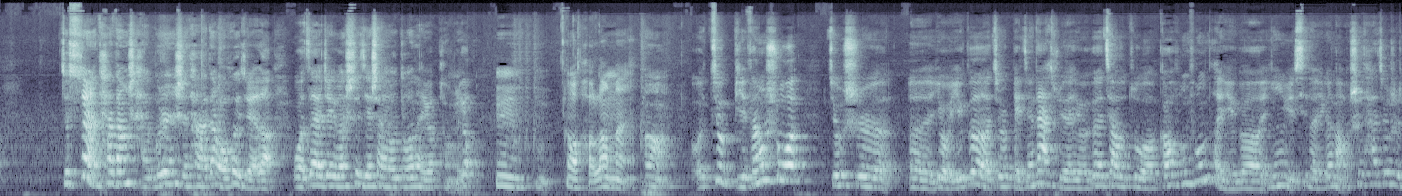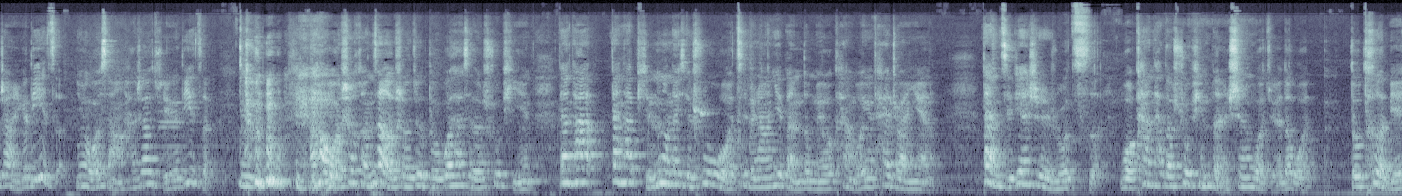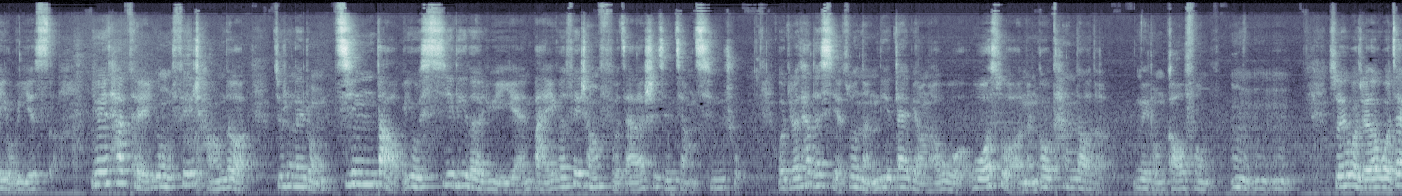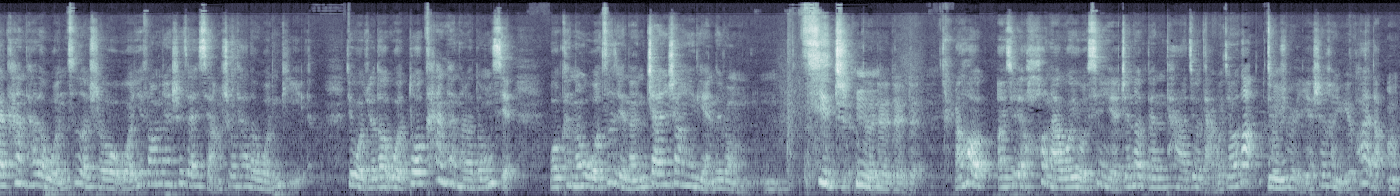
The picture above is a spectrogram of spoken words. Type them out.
就虽然他当时还不认识他，但我会觉得我在这个世界上又多了一个朋友。嗯嗯，哦，好浪漫。嗯，我就比方说，就是呃，有一个就是北京大学有一个叫做高峰峰的一个英语系的一个老师，他就是这样一个例子。因为我想还是要举一个例子。然后我是很早的时候就读过他写的书评，但他但他评论的那些书我基本上一本都没有看过，因为太专业了。但即便是如此，我看他的书评本身，我觉得我都特别有意思。因为他可以用非常的，就是那种精到又犀利的语言，把一个非常复杂的事情讲清楚。我觉得他的写作能力代表了我我所能够看到的那种高峰。嗯嗯嗯。所以我觉得我在看他的文字的时候，我一方面是在享受他的文笔，就我觉得我多看看他的东西，我可能我自己能沾上一点那种嗯气质。对对对对。然后而且后来我有幸也真的跟他就打过交道，就是也是很愉快的。嗯。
